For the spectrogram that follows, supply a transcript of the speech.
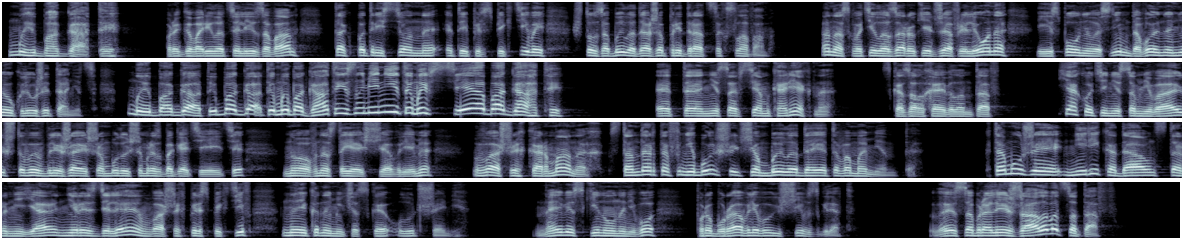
«Мы богаты», — проговорила Целиза Ван, так потрясённая этой перспективой, что забыла даже придраться к словам. Она схватила за руки Джеффри Леона и исполнила с ним довольно неуклюжий танец. «Мы богаты, богаты, мы богаты и знамениты, мы все богаты!» «Это не совсем корректно», — сказал Хайвилан Тафф. «Я хоть и не сомневаюсь, что вы в ближайшем будущем разбогатеете, но в настоящее время в ваших карманах стандартов не больше, чем было до этого момента. К тому же ни Рика Даунстер, ни я не разделяем ваших перспектив на экономическое улучшение. Нэвис кинул на него пробуравливающий взгляд. «Вы собрались жаловаться, Таф?»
